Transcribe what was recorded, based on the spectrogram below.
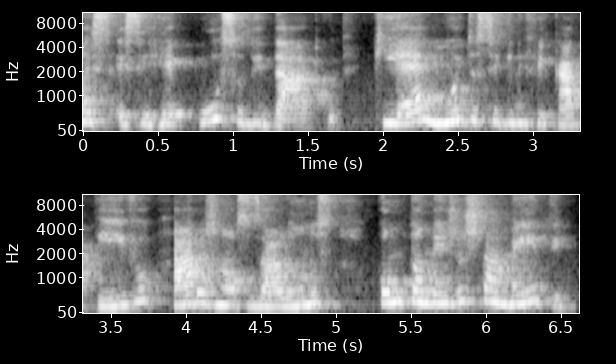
esse, esse recurso didático que é muito significativo para os nossos alunos, como também justamente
